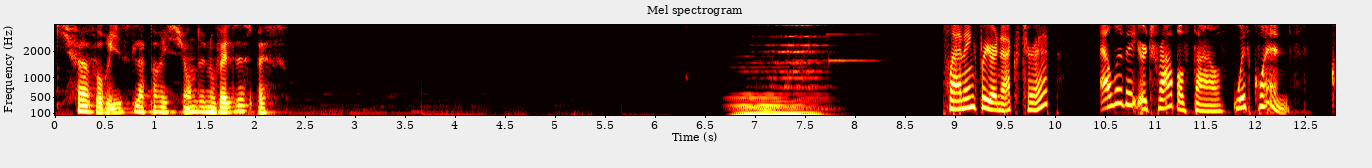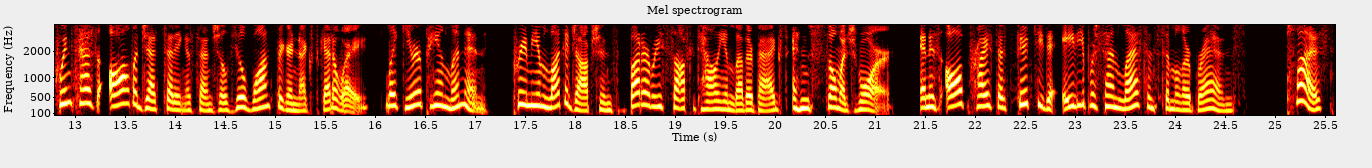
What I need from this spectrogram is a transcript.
qui favorisent l'apparition de nouvelles espèces. Planning for your next trip? Elevate your travel style with Quince. Quince has all the jet setting essentials you'll want for your next getaway, like European linen, premium luggage options, buttery soft Italian leather bags, and so much more. And is all priced at 50 to 80% less than similar brands. Plus,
